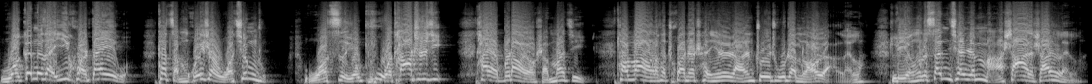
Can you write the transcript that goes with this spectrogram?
我跟他在一块待过，他怎么回事我清楚。我自有破他之计。他也不知道有什么计，他忘了他穿着衬衣让人追出这么老远来了，领着三千人马杀下山来了。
